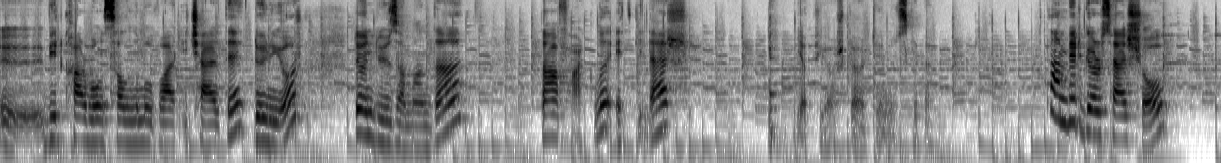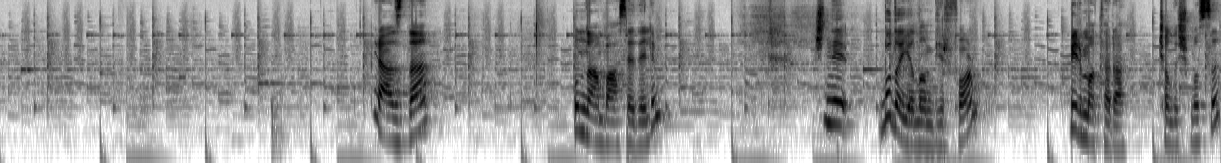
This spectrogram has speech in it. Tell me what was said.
e, bir karbon salınımı var içeride, dönüyor. Döndüğü zaman da daha farklı etkiler yapıyor gördüğünüz gibi. Tam bir görsel şov. Biraz da bundan bahsedelim. Şimdi bu da yalın bir form. Bir matara çalışması.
